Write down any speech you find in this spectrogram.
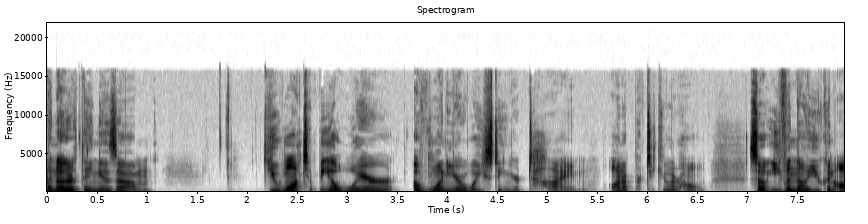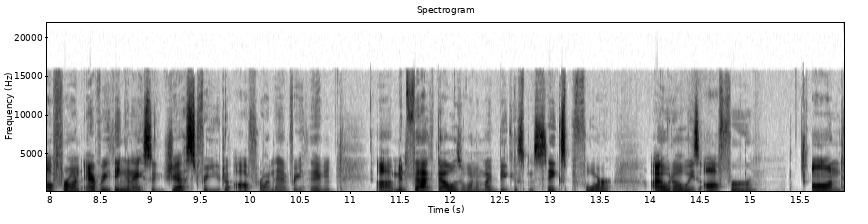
Another thing is um, you want to be aware of when you're wasting your time on a particular home. So even though you can offer on everything, and I suggest for you to offer on everything, um, in fact, that was one of my biggest mistakes before. I would always offer on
